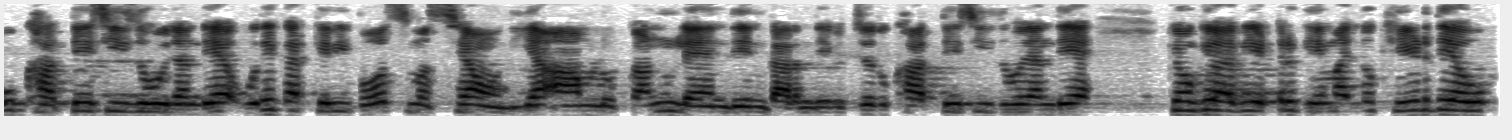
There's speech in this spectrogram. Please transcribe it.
ਉਹ ਖਾਤੇ ਸੀਜ਼ ਹੋ ਜਾਂਦੇ ਆ, ਉਹਦੇ ਕਰਕੇ ਵੀ ਬਹੁਤ ਸਮੱਸਿਆ ਆਉਂਦੀ ਆ ਆਮ ਲੋਕਾਂ ਨੂੰ ਲੈਣ ਦੇਣ ਕਰਨ ਦੇ ਵਿੱਚ। ਜਦੋਂ ਖਾਤੇ ਸੀਜ਼ ਹੋ ਜਾਂਦੇ ਆ, ਕਿਉਂਕਿ ਐਵੀਏਟਰ ਗੇਮਾਂ ਜਦੋਂ ਖੇਡਦੇ ਆ, ਉਹ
